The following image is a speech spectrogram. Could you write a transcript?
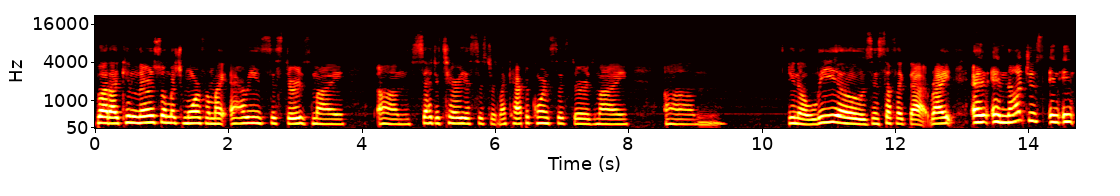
but I can learn so much more from my Aries sisters, my um, Sagittarius sisters, my Capricorn sisters, my, um, you know, Leos and stuff like that, right? And and not just in in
